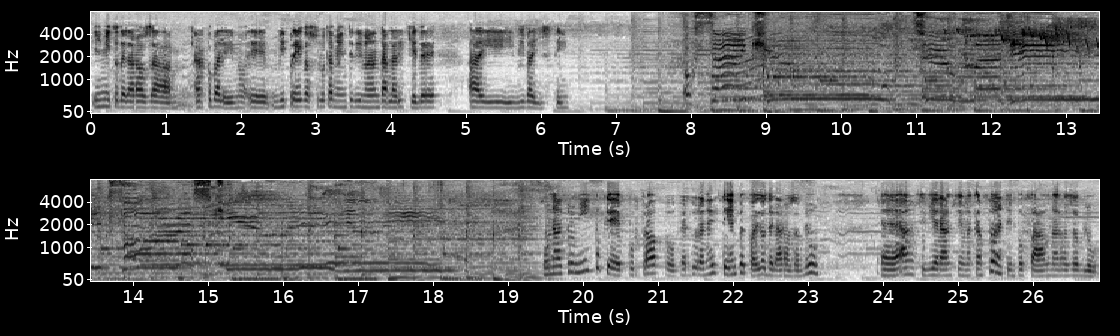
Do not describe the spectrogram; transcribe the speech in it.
il mito della rosa mh, arcobaleno e vi prego assolutamente di non andarla a richiedere ai vivaisti. oh Un altro mito che purtroppo perdura nel tempo è quello della rosa blu. Eh, anzi, vi era anche una canzone tempo fa, una rosa blu.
